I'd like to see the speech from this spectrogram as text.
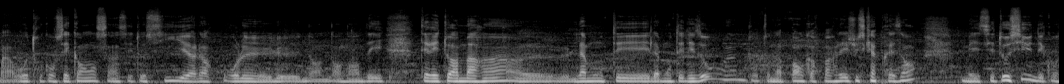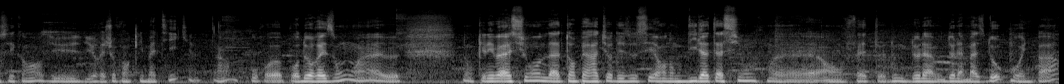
bah, autre conséquence, hein, c'est aussi, alors pour le, dans, des territoires marins, euh, la, montée, la montée des eaux, hein, dont on n'a pas encore parlé jusqu'à présent, mais c'est aussi une des conséquences du, réchauffement climatique, hein, pour, euh, pour, deux raisons. Donc l'élévation de la température des océans, donc dilatation en fait donc de la, de la masse d'eau pour une part,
